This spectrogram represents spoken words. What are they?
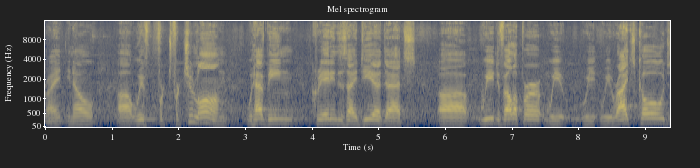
right? You know, uh, we've for, for too long we have been creating this idea that uh, we developer we, we we write code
